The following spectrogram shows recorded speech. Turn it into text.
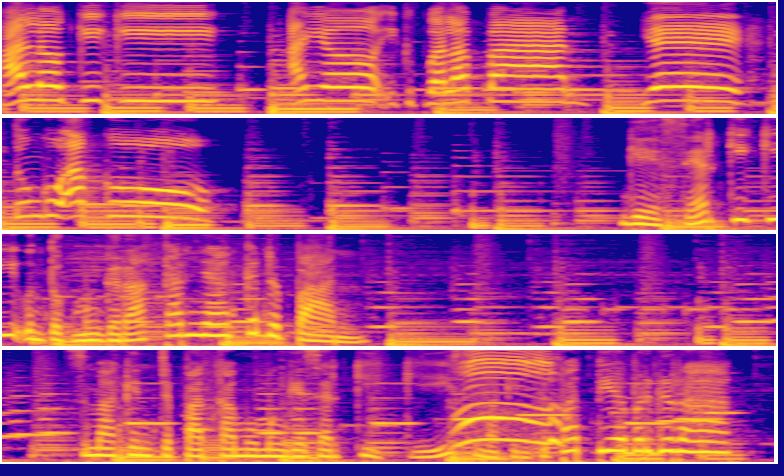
Halo Kiki. Ayo ikut balapan. Yeay, tunggu aku. Geser Kiki untuk menggerakkannya ke depan. Semakin cepat kamu menggeser Kiki, semakin cepat dia bergerak.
